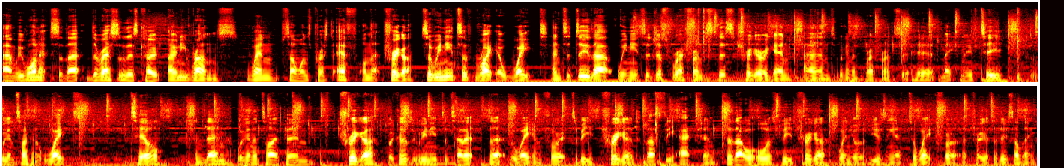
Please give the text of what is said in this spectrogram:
And we want it so that the rest of this code only runs when someone's pressed F on that trigger. So we need to write a wait. And to do that, we need to just reference this trigger again. And we're going to reference it here, make move T. We're going to type in wait till, and then we're going to type in trigger because we need to tell it that we're waiting for it to be triggered. That's the action. So that will always be trigger when you're using it to wait for a trigger to do something.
